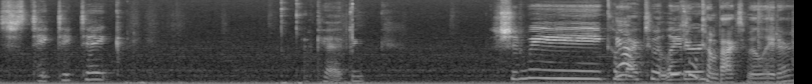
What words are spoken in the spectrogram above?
Just take, take, take. Okay, I think. Should we come Yeah, back to it later? We can come back to it later.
